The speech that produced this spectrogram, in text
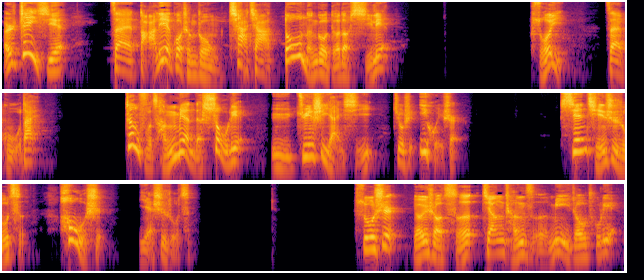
而这些在打猎过程中恰恰都能够得到习练，所以在古代。政府层面的狩猎与军事演习就是一回事先秦是如此，后世也是如此。苏轼有一首词《江城子·密州出猎》，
